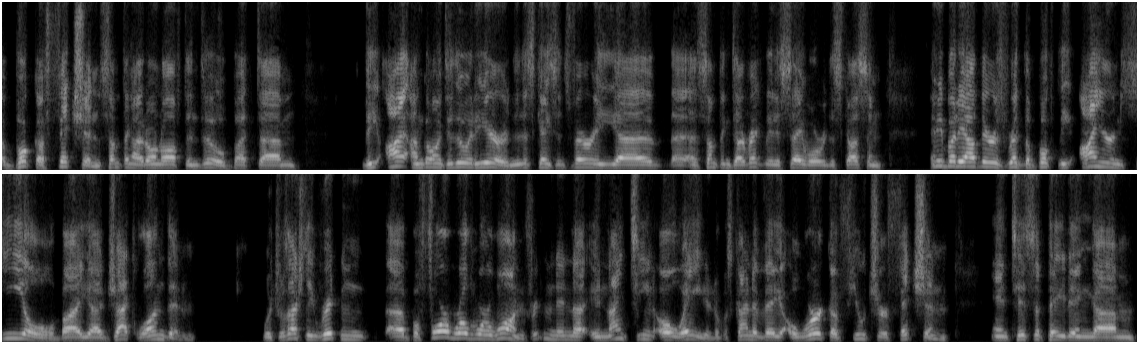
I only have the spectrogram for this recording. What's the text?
a, book of fiction, something I don't often do, but um, the I, I'm going to do it here. In this case, it's very uh, uh, something directly to say what we're discussing. Anybody out there has read the book The Iron Heel by uh, Jack London, which was actually written uh, before World War One, written in uh, in 1908, and it was kind of a, a work of future fiction, anticipating um,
